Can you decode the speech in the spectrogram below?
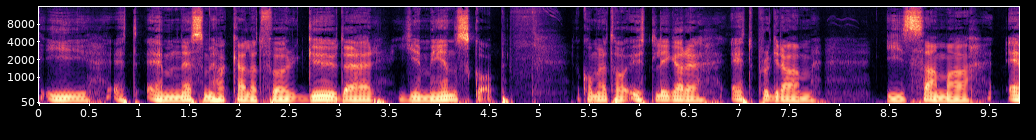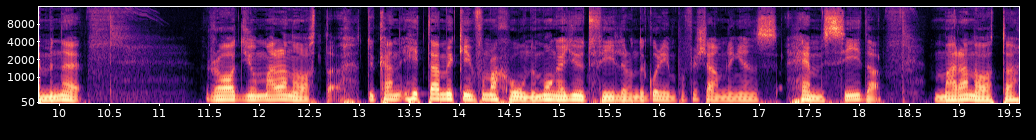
i ett ämne som jag har kallat för Gud är gemenskap. Kommer att ha ytterligare ett program i samma ämne. Radio Maranata. Du kan hitta mycket information och många ljudfiler om du går in på församlingens hemsida maranata.se.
